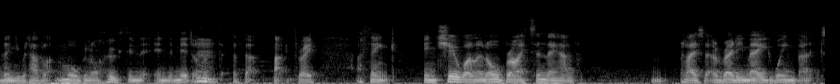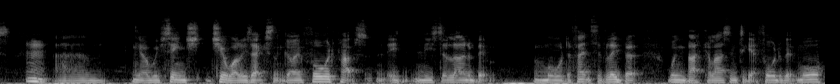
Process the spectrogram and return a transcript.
then you would have like Morgan or Huth in the, in the middle mm. of, the, of, that back three. I think in Chilwell and Albrighton they have players that are ready-made wing backs. Mm. Um, you know, we've seen Chilwell is excellent going forward. Perhaps he needs to learn a bit more defensively, but wing back allows him to get forward a bit more.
